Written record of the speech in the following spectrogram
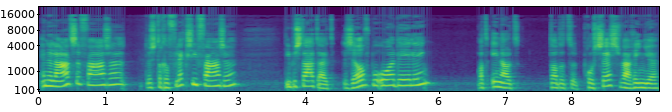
En de laatste fase, dus de reflectiefase, die bestaat uit zelfbeoordeling, wat inhoudt dat het proces waarin je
